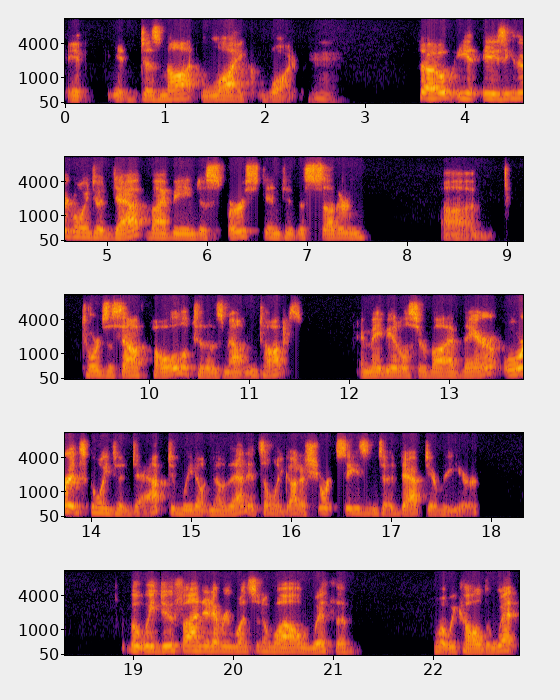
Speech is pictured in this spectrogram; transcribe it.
It, it does not like water. Mm. So it is either going to adapt by being dispersed into the southern um, towards the South Pole to those mountaintops, and maybe it'll survive there, or it's going to adapt, and we don't know that. It's only got a short season to adapt every year. But we do find it every once in a while with a, what we call the wet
